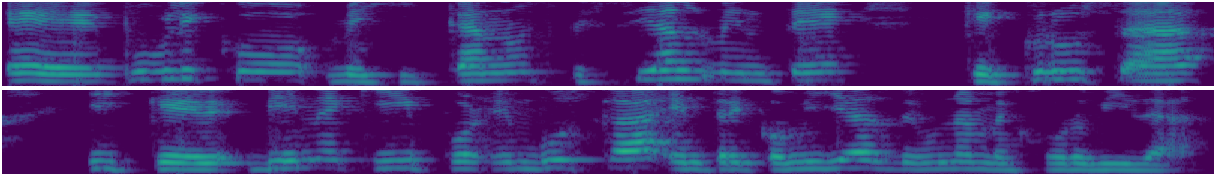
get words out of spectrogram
eh, público mexicano especialmente que cruza y que viene aquí por, en busca, entre comillas, de una mejor vida.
